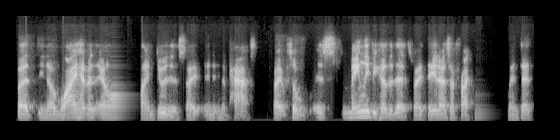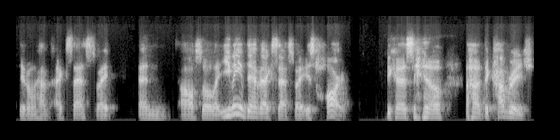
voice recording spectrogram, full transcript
but you know, why haven't airline do this right in, in the past, right? So it's mainly because of this, right? Data are fragmented, they don't have access, right? And also like even if they have access, right, it's hard because you know uh, the coverage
